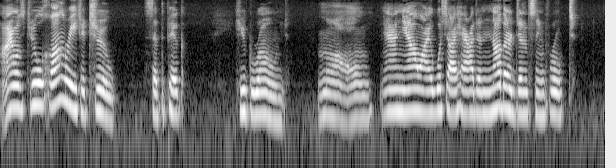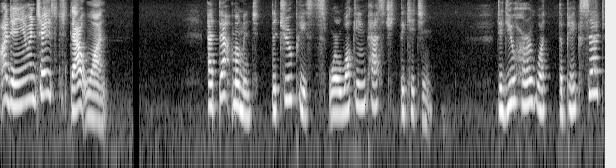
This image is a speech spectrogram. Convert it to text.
I was too hungry to chew, said the pig. He groaned. No, and now I wish I had another ginseng fruit. I didn't even taste that one. At that moment, the two priests were walking past the kitchen. Did you hear what the pig said?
